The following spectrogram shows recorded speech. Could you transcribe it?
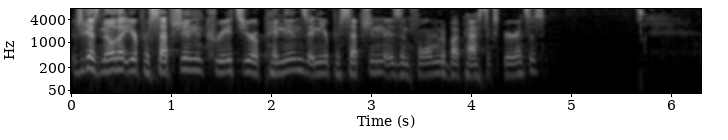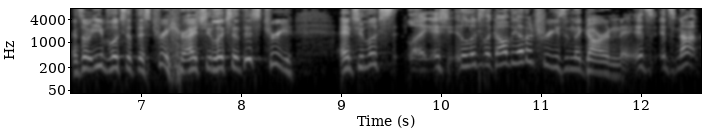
did you guys know that your perception creates your opinions and your perception is informed by past experiences? And so Eve looks at this tree, right? She looks at this tree and she looks like it looks like all the other trees in the garden. It's it's not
